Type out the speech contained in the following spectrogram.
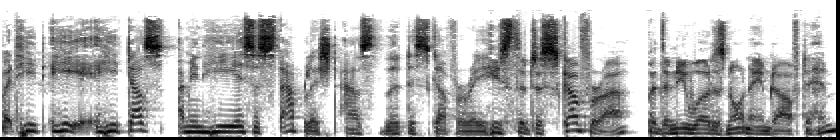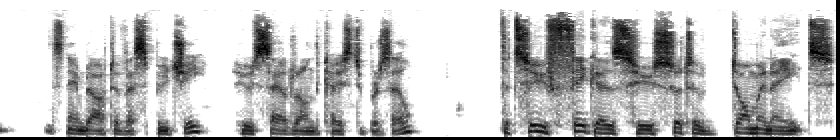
but he he he does. I mean, he is established as the discovery. He's the discoverer, but the New World is not named after him. It's named after Vespucci, who sailed on the coast of Brazil. The two figures who sort of dominate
